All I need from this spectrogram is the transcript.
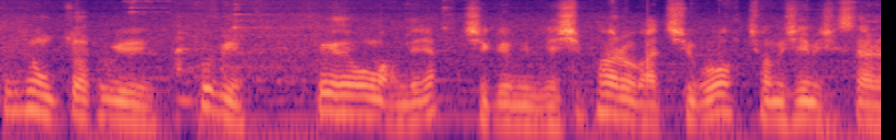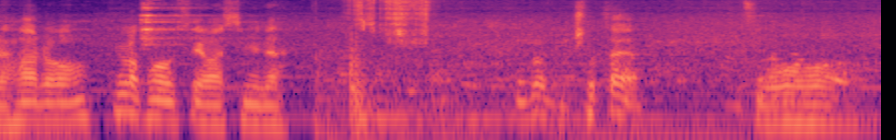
소비 먹자, 소비. 소비. 소비에서 먹으면 안 되냐? 지금 이제 18호 마치고 점심 식사를 하러 클럽하우스에 왔습니다. 이거 미쳤다, 야. 와.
